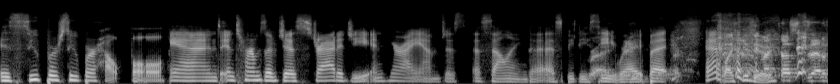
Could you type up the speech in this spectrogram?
is super, super helpful. And in terms of just strategy, and here I am just uh, selling the SBDC, right? But Like you do. My customer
